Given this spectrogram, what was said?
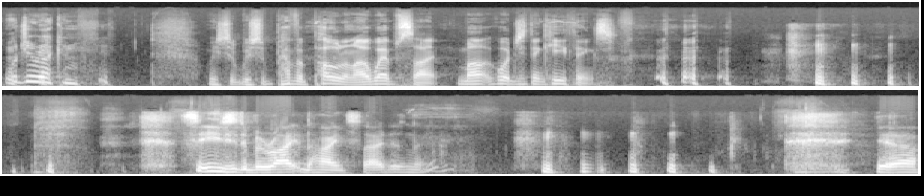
what do you reckon? We should we should have a poll on our website. Mark, what do you think he thinks? it's easy to be right in hindsight, isn't it? yeah.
